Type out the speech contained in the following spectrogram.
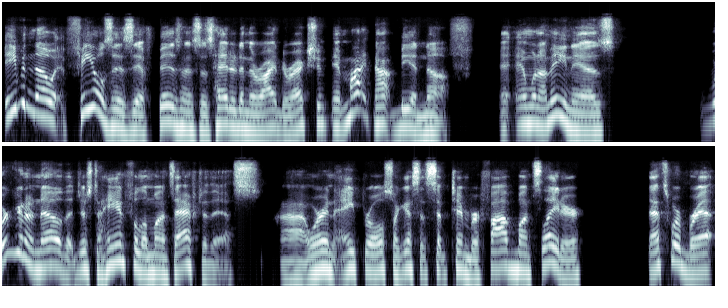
even though it feels as if business is headed in the right direction, it might not be enough. And what I mean is, we're going to know that just a handful of months after this, uh, we're in April, so I guess it's September, five months later, that's where Bret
